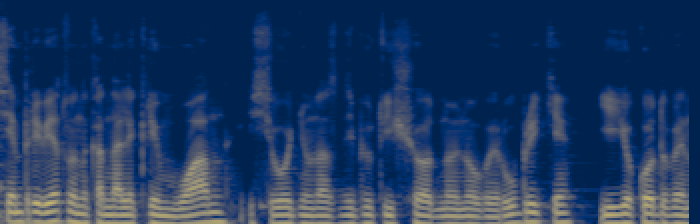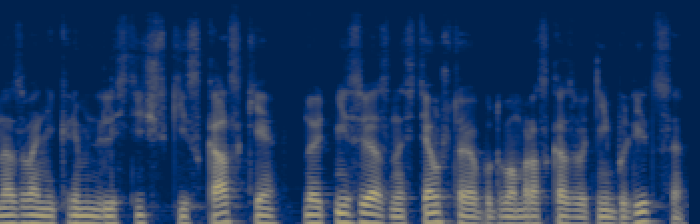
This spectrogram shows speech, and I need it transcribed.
Всем привет, вы на канале Крим One, и сегодня у нас дебют еще одной новой рубрики. Ее кодовое название «Криминалистические сказки», но это не связано с тем, что я буду вам рассказывать небылицы.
